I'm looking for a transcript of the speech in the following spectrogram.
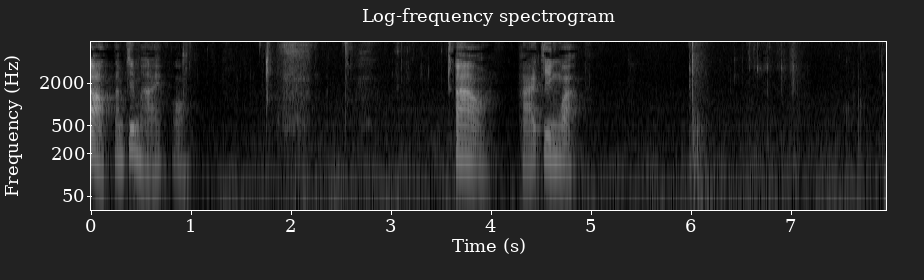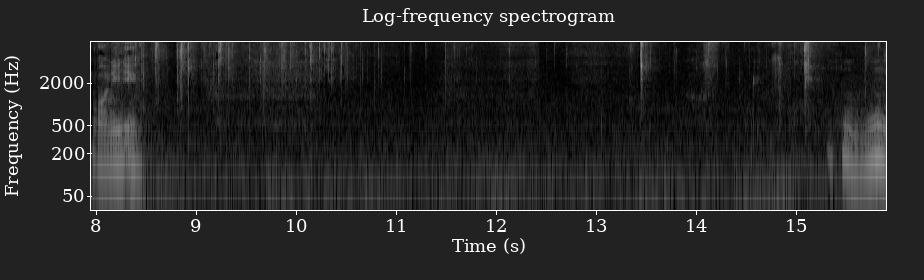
อ้าวน้ำจิ้มหายอ๋ออ้าว หายจริงว่ะอ๋อนี่นี่เอง อืมหือ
